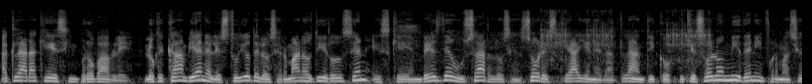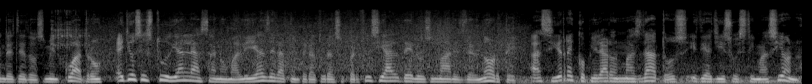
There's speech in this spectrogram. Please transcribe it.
aclara que es improbable. Lo que cambia en el estudio de los hermanos Diddlesen es que en vez de usar los sensores que hay en el Atlántico y que solo miden información desde 2004, ellos estudian las anomalías de la temperatura superficial de los mares del norte. Así recopilaron más datos y de allí su estimación,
